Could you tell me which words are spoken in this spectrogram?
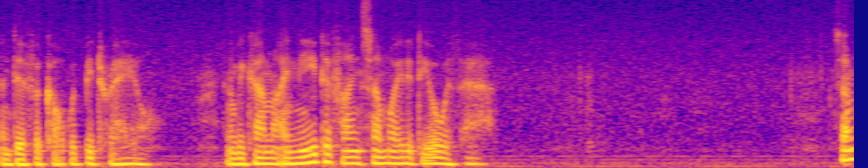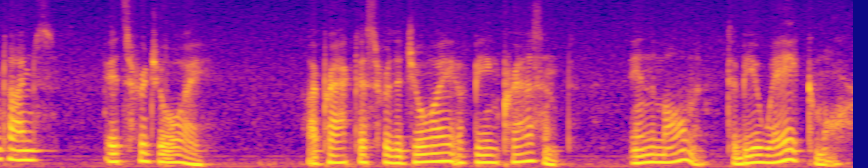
and difficult, with betrayal. And we come, I need to find some way to deal with that. Sometimes it's for joy. I practice for the joy of being present in the moment, to be awake more.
